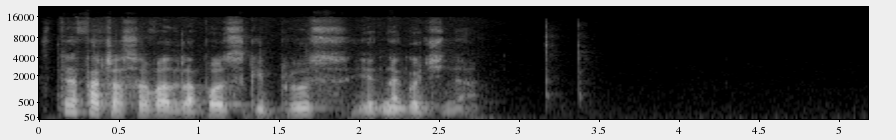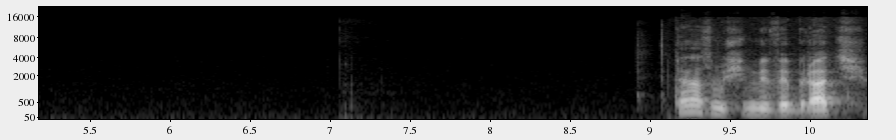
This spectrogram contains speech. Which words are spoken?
Strefa czasowa dla Polski plus 1 godzina. Teraz musimy wybrać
